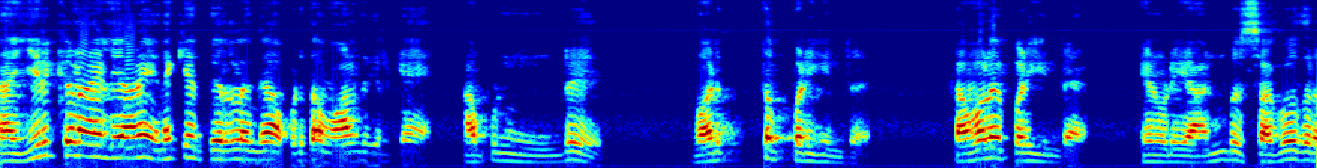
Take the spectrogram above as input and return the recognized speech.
நான் இருக்கனா இல்லையான்னு எனக்கே தெரிலங்க அப்படித்தான் வாழ்ந்துருக்கேன் அப்படின்ட்டு வருத்தப்படுகின்ற கவலைப்படுகின்ற என்னுடைய அன்பு சகோதர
